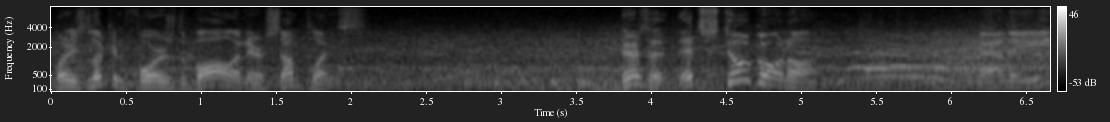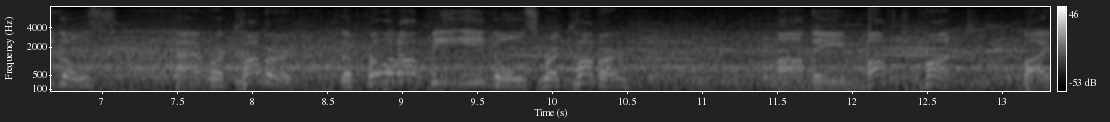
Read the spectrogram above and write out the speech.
What he's looking for is the ball in there someplace. There's a, it's still going on. And the Eagles have recovered. The Philadelphia Eagles recover on the muffed punt by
